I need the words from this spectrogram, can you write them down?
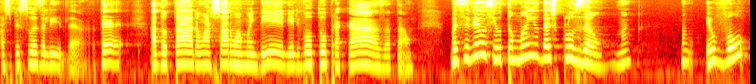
as pessoas ali até adotaram, acharam a mãe dele, ele voltou para casa, tal. Mas você vê assim o tamanho da exclusão, né? Não, eu vou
